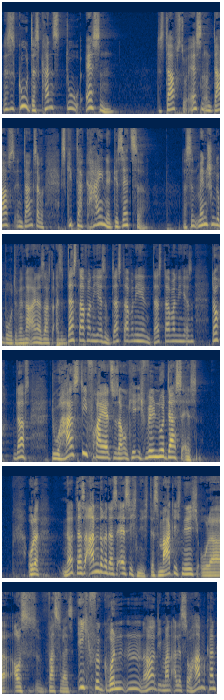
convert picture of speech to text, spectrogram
das ist gut, das kannst du essen. Das darfst du essen und darfst in Dank sagen. Es gibt da keine Gesetze. Das sind Menschengebote, wenn da einer sagt, also das darf man nicht essen, das darf man nicht essen, das darf man nicht essen. Doch, du darfst. Du hast die Freiheit zu sagen, okay, ich will nur das essen. Oder ne, das andere, das esse ich nicht, das mag ich nicht oder aus was weiß ich für Gründen, ne, die man alles so haben kann,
